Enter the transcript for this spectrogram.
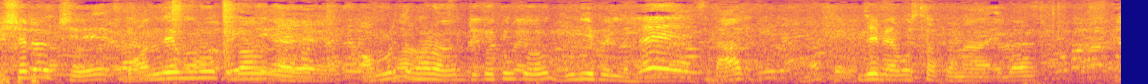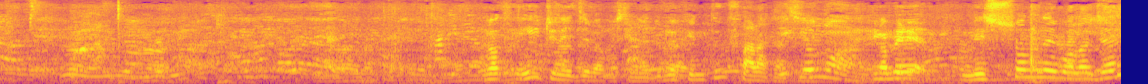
বিষয়টা হচ্ছে বন্দে ভারত এবং অমৃত ভারত দুটো কিন্তু গুলিয়ে ফেললে না। তার যে ব্যবস্থাপনা এবং এবং এই ট্রেনের যে ব্যবস্থাপনা দুটো কিন্তু ফারাক আছে। তবে নিঃসন্দেহে বলা যায়,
